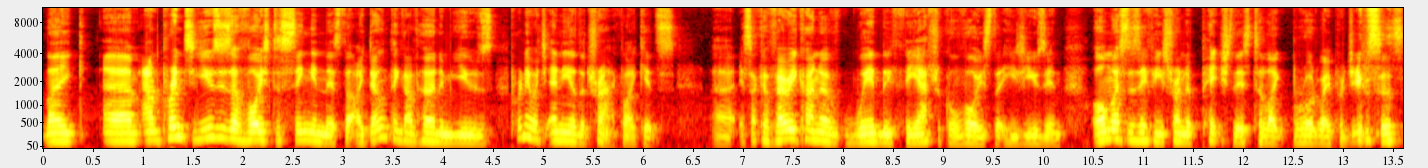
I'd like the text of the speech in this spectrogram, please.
Like, um, and Prince uses a voice to sing in this that I don't think I've heard him use pretty much any other track. Like, it's uh, it's like a very kind of weirdly theatrical voice that he's using, almost as if he's trying to pitch this to like Broadway producers.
